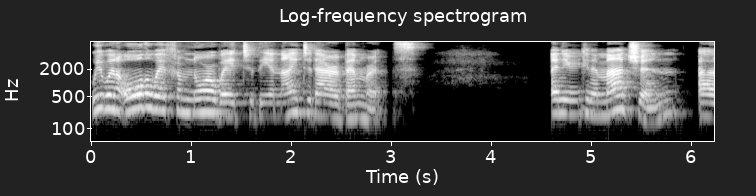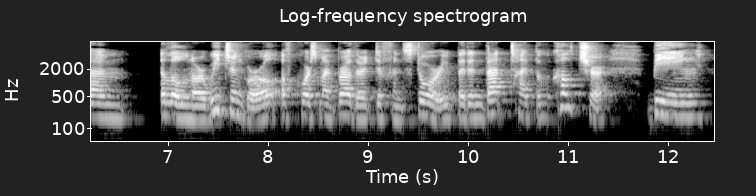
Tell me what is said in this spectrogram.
we went all the way from norway to the united arab emirates and you can imagine um, a little Norwegian girl, of course, my brother, a different story, but in that type of culture, being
